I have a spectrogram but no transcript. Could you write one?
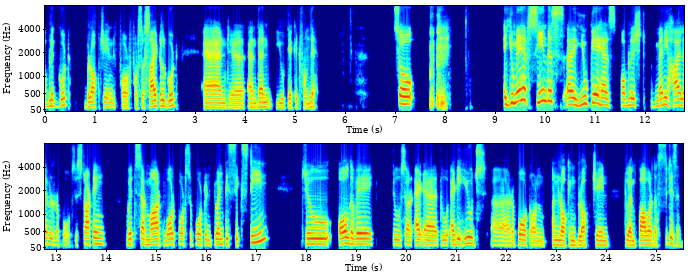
public good, blockchain for, for societal good, and, uh, and then you take it from there. So you may have seen this, uh, UK has published many high level reports, starting with Sir Mark Walport's report in 2016 to all the way to Sir uh, to Eddie hughes uh, report on unlocking blockchain to empower the citizen.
